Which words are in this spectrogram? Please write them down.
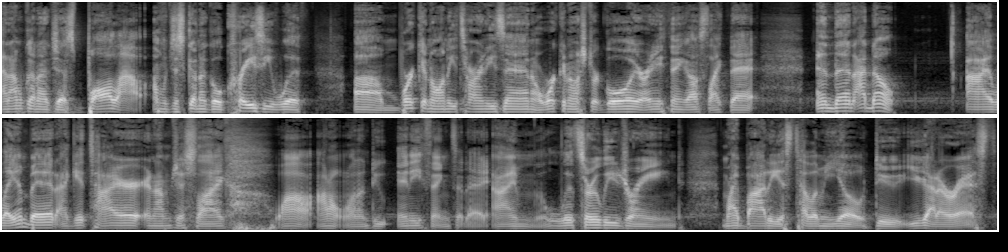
and I'm gonna just ball out. I'm just gonna go crazy with um, working on Eternity's End or working on Strigoi or anything else like that. And then I don't. I lay in bed, I get tired, and I'm just like, wow, I don't want to do anything today. I'm literally drained. My body is telling me, yo, dude, you got to rest.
